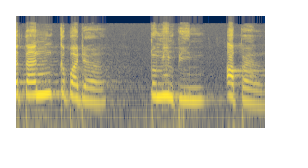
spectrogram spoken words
Penghormatan kepada pemimpin apel.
